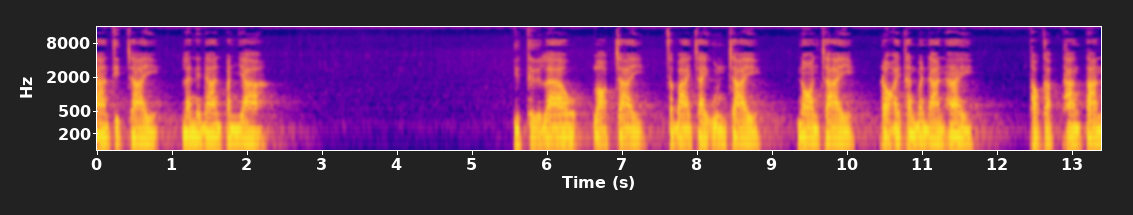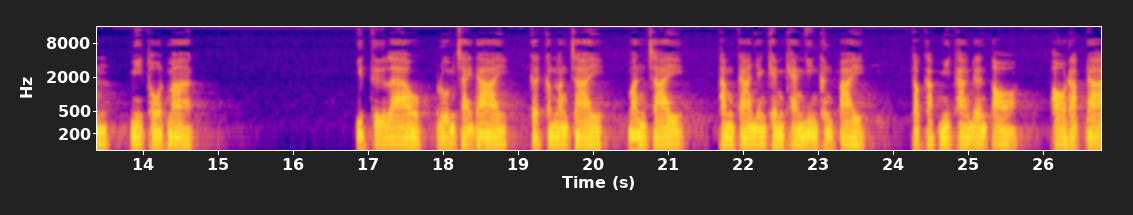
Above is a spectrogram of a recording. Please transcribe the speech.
ด้านจิตใจและในด้านปัญญา ยึดถือแล้วปลอบใจ สบายใจอุ่นใจ นอนใจ รอให้ท่านบันดาลให้ เท่ากับทางตันมีโทษมาก ยึดถือแล้วรวมใจได้ เกิดกำลังใจ มั่นใจ ทำการอย่างเข้มแข็งยิ่งขึ้นไป เท่ากับมีทางเดินต่อ พอรับได้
